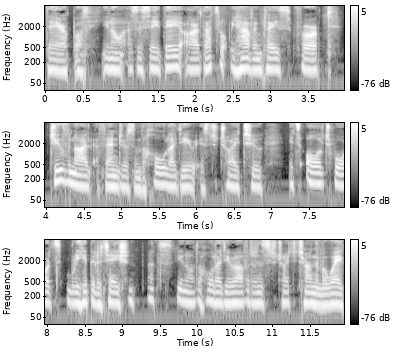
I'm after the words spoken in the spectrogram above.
there. But, you know, as I say, they are, that's what we have in place for juvenile offenders. And the whole idea is to try to, it's all towards rehabilitation. That's, you know, the whole idea of it is to try to turn them away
